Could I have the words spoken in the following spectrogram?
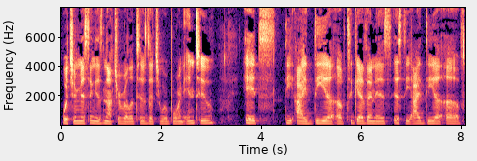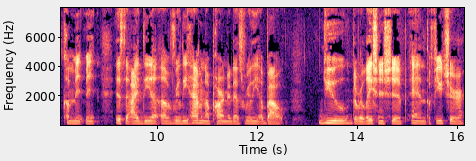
what you're missing is not your relatives that you were born into. It's the idea of togetherness it's the idea of commitment it's the idea of really having a partner that's really about you the relationship and the future.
